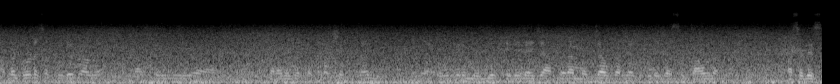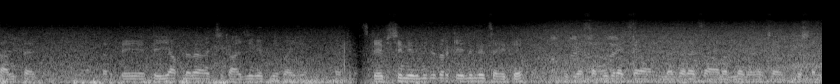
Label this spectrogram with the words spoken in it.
आपण थोडंसं पुढे जाऊया. बाकी कारण तटरक्षक दल वगैरे नेमणूक केलेली आहे जे आपल्याला मज्जाव करण्यात पुढे जास्त जाऊ नका असं ते सांगत आहेत तर ते तेही आपल्याला याची काळजी घेतली पाहिजे. स्टेप्सची निर्मिती तर केलेलीच आहे ते या समुद्राचा नजाऱ्याचा आनंद घेण्याच्या उद्देशाने.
